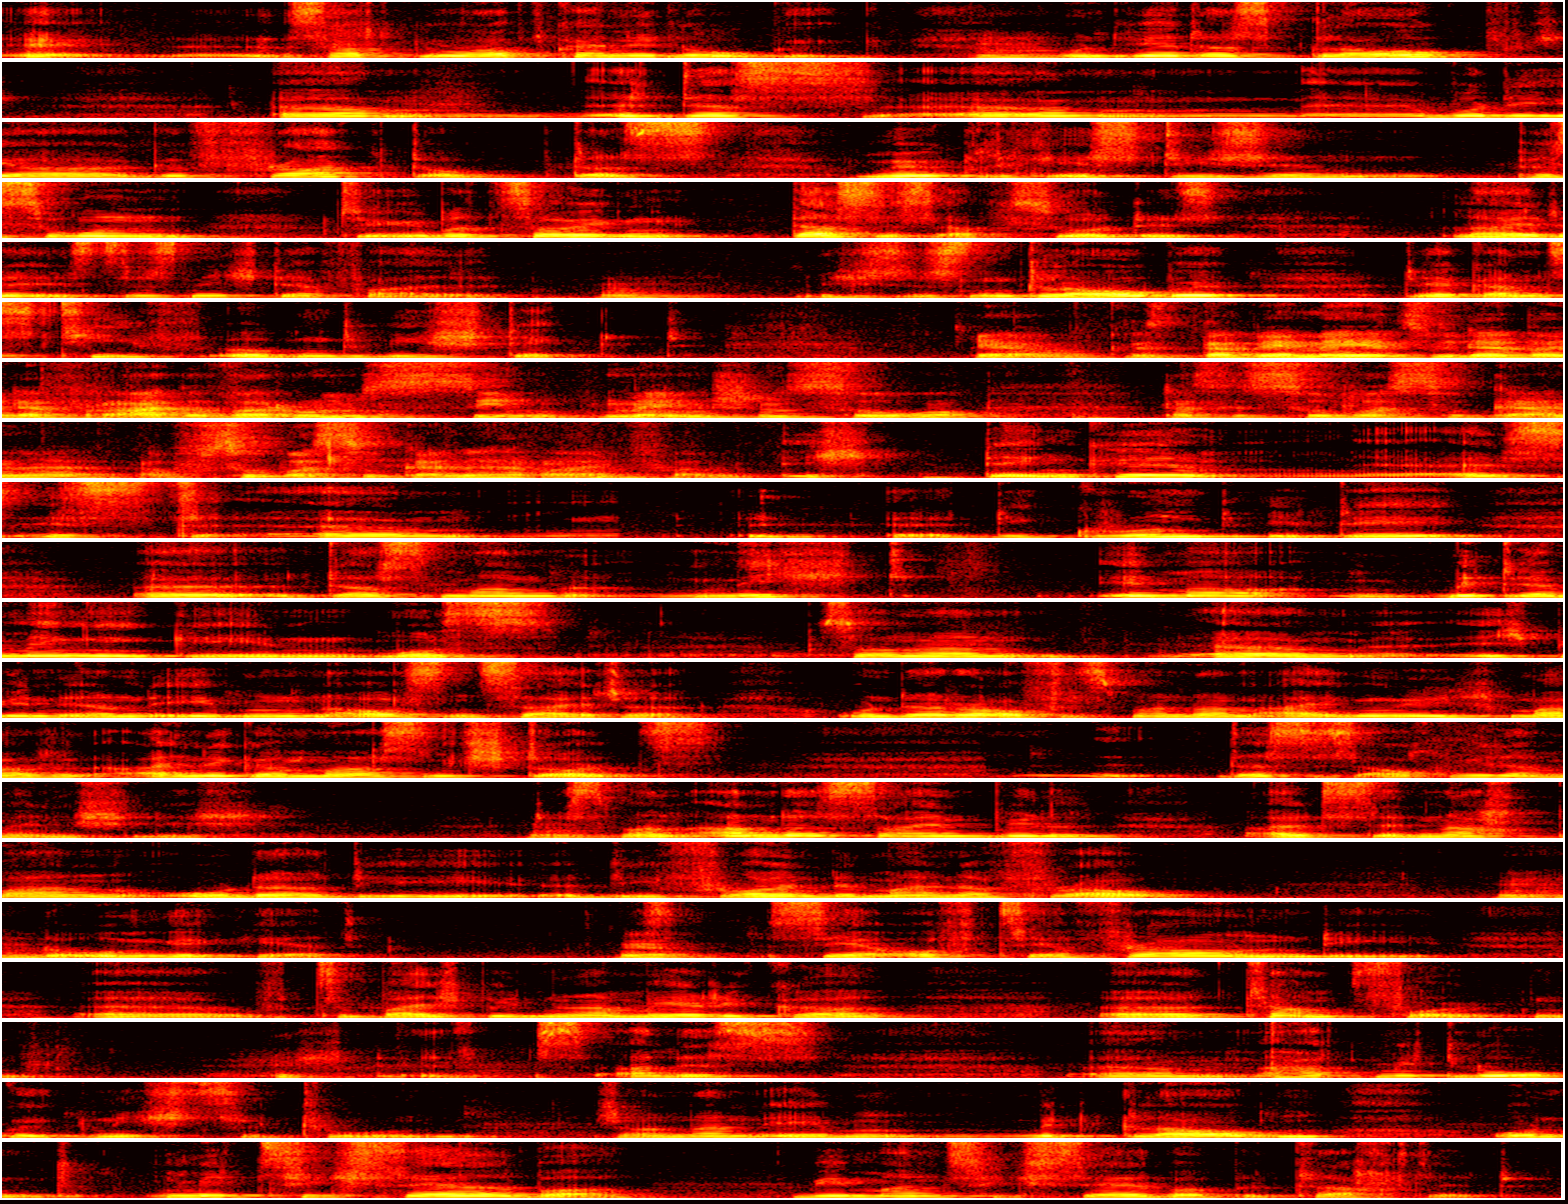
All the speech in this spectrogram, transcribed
äh, das hat überhaupt keine Logik. Mhm. Und wer das glaubt, ähm, das ähm, wurde ja gefragt, ob das möglich ist, diese Personen zu überzeugen, dass es absurd ist. Leider ist es nicht der Fall. Mhm. Es ist ein Glaube, der ganz tief irgendwie steckt. Ja, das, da wären wir jetzt wieder bei der Frage, warum sind Menschen so, dass sie sowas so gerne, auf sowas so gerne hereinfallen? Ich denke, es ist ähm, äh, die Grundidee, äh, dass man nicht immer mit der Menge gehen muss, sondern ähm, ich bin eben ein Außenseiter und darauf ist man dann eigentlich mal einigermaßen stolz. Das ist auch wieder menschlich, dass man anders sein will als den Nachbarn oder die, die Freunde meiner Frau mhm. oder umgekehrt. Ja. Sehr oft sehr Frauen, die äh, zum Beispiel in Amerika äh, Trump folgen. Das alles ähm, hat mit Logik nichts zu tun, sondern eben mit Glauben und mit sich selber, wie man sich selber betrachtet.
